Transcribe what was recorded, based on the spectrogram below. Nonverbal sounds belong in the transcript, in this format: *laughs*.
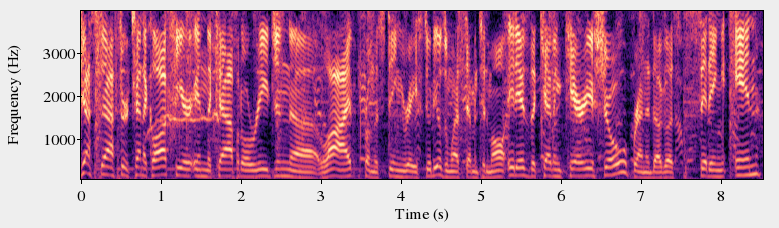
just after 10 o'clock here in the capital region, uh, live from the Stingray Studios in West Edmonton Mall. It is the Kevin Karius Show. Brandon Douglas sitting in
